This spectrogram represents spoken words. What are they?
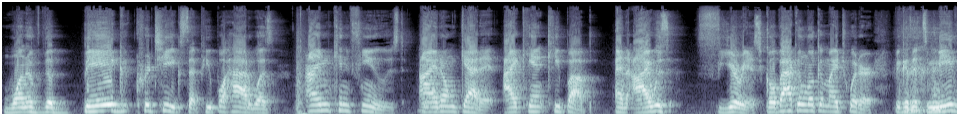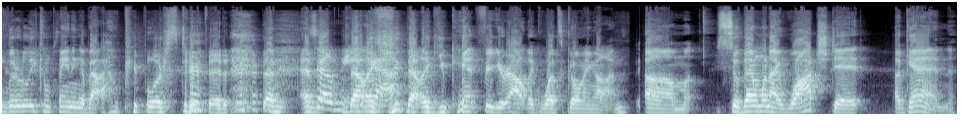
one of the big critiques that people had was, "I'm confused. I don't get it. I can't keep up." And I was furious. Go back and look at my Twitter because it's me literally complaining about how people are stupid and, and So me, that like yeah. you, that like you can't figure out like what's going on. Um. So then when I watched it again,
